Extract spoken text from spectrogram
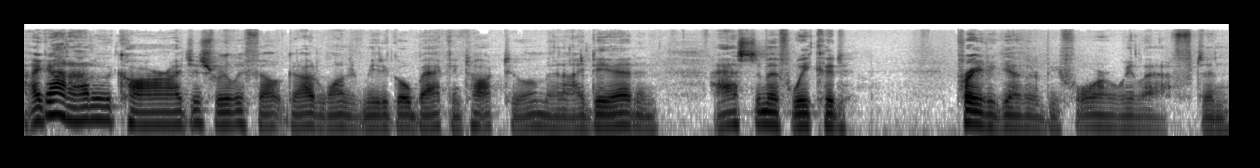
I got out of the car, I just really felt God wanted me to go back and talk to him, and I did. And I asked him if we could pray together before we left. And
